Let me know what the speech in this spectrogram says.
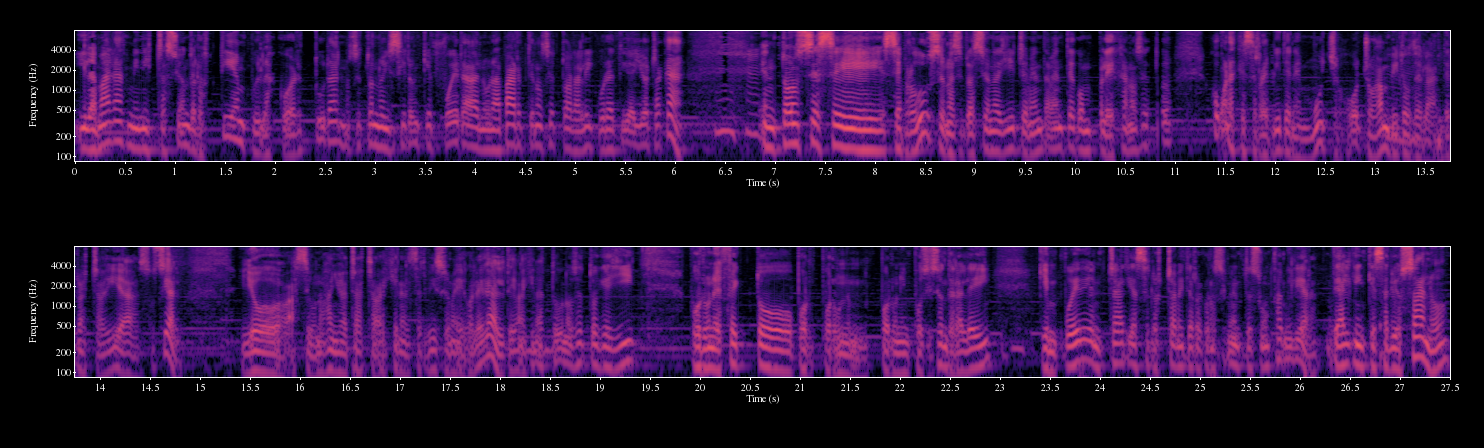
Y la mala administración de los tiempos y las coberturas, ¿no es cierto?, nos hicieron que fuera en una parte, ¿no es cierto?, a la ley curativa y otra acá. Entonces se produce una situación allí tremendamente compleja, ¿no es cierto?, como las que se repiten en muchos otros ámbitos de, la, de nuestra vida social. Yo hace unos años atrás trabajé en el servicio médico legal, te imaginas tú, ¿no es cierto?, que allí, por un efecto, por, por, un, por una imposición de la ley, quien puede entrar y hacer los trámites de reconocimiento es un familiar, de alguien que salió sano,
